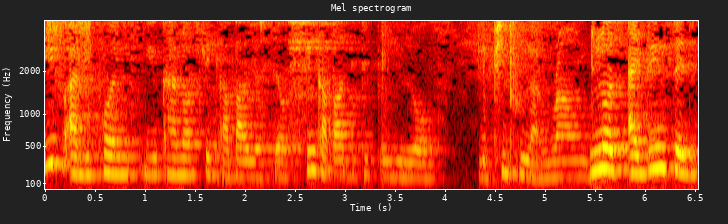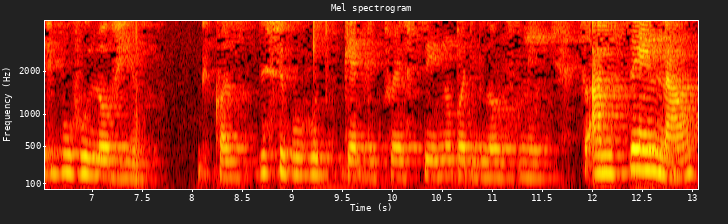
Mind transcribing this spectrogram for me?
if at the point you cannot think about yourself, think about the people you love. The people around you. Not, I didn't say the people who love you, because these people who get depressed say nobody loves me. So I'm saying now,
